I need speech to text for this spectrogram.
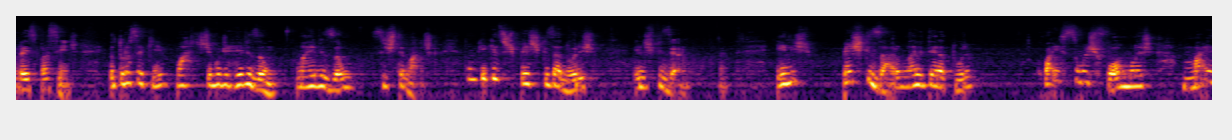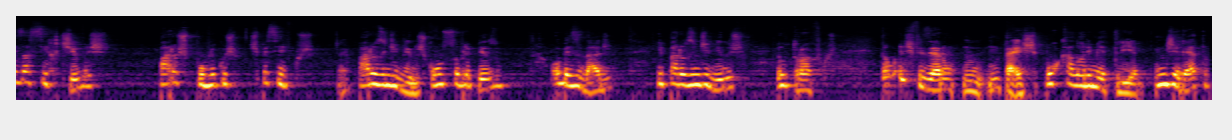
para esse paciente. Eu trouxe aqui um artigo de revisão, uma revisão sistemática. Então, o que, que esses pesquisadores eles fizeram? Eles pesquisaram na literatura quais são as fórmulas mais assertivas para os públicos específicos, né? para os indivíduos com sobrepeso, obesidade e para os indivíduos eutróficos. Então, eles fizeram um, um teste por calorimetria indireta,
